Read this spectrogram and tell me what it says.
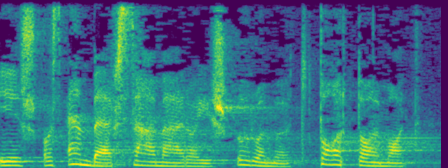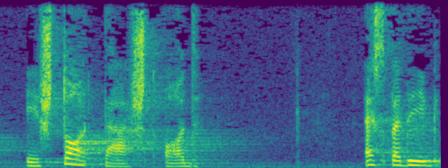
és az ember számára is örömöt, tartalmat és tartást ad. Ez pedig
